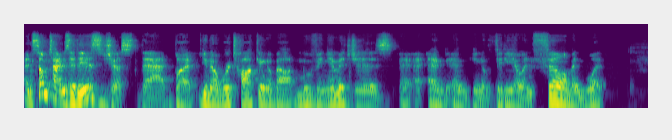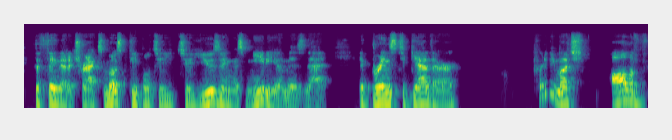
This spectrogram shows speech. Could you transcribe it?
and sometimes it is just that but you know we're talking about moving images and and you know video and film and what the thing that attracts most people to to using this medium is that it brings together pretty much all of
